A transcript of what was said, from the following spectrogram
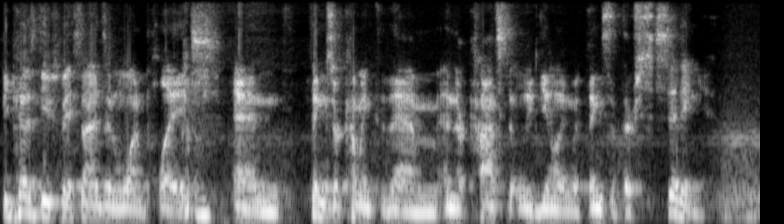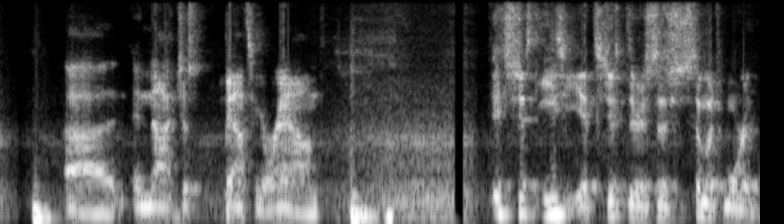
because Deep Space Nine's in one place and things are coming to them and they're constantly dealing with things that they're sitting in uh, and not just bouncing around. It's just easy. It's just there's just so much more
